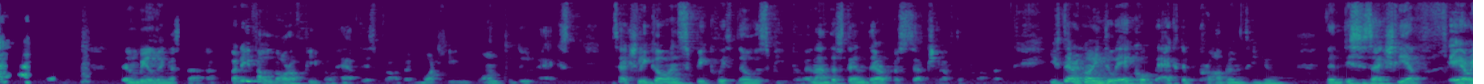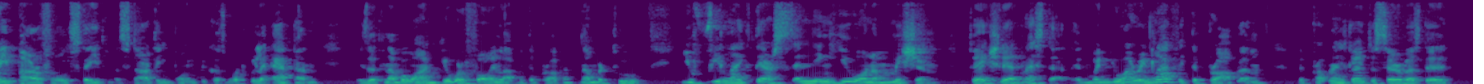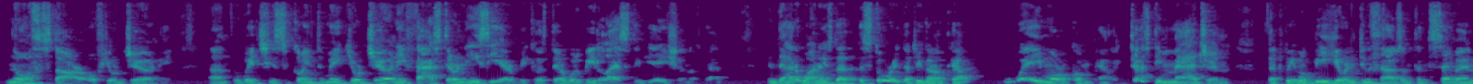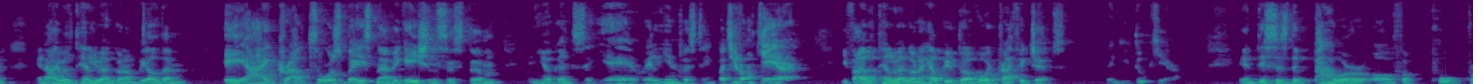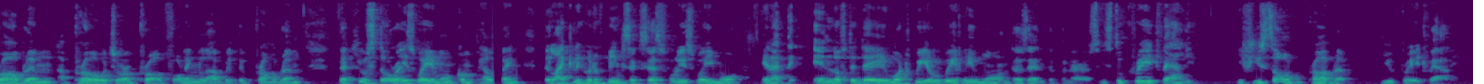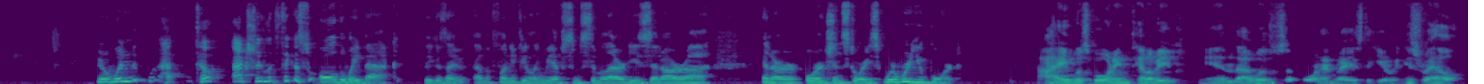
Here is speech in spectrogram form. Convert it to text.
than building a startup. But if a lot of people have this problem, what you want to do next is actually go and speak with those people and understand their perception of the problem. If they're going to echo back the problem to you, then this is actually a very powerful statement, starting point, because what will happen is that number one, you will fall in love with the problem. Number two, you feel like they're sending you on a mission to actually address that. And when you are in love with the problem, the problem is going to serve as the north star of your journey, um, which is going to make your journey faster and easier because there will be less deviation of that. And that one is that the story that you're going to tell way more compelling. Just imagine that we will be here in 2007 and I will tell you I'm going to build an AI crowdsource based navigation system and you're going to say, "Yeah, really interesting." But you don't care. If I will tell you I'm going to help you to avoid traffic jams, then you do care. And this is the power of a problem approach or pro- falling in love with the problem that your story is way more compelling. The likelihood of being successful is way more. And at the end of the day, what we really want as entrepreneurs is to create value. If you solve a problem, you create value. You know, when tell actually, let's take us all the way back because I have a funny feeling we have some similarities in our uh, in our origin stories. Where were you born? I was born in Tel Aviv, and I was born and raised here in Israel,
